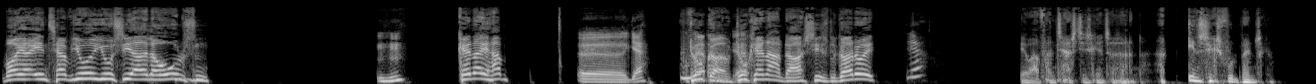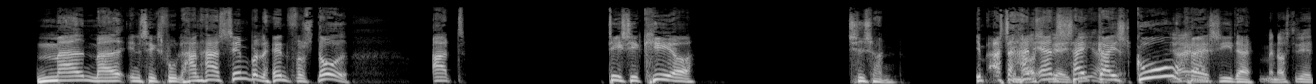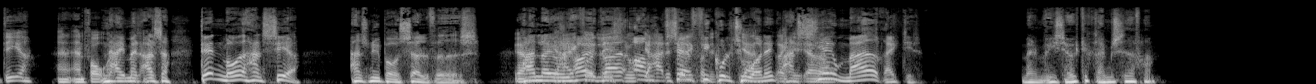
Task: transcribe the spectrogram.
Hvor jeg interviewede Jussi Adler Olsen. Mhm. Kender I ham? Øh, ja. Du gør. Du ja. kender ham da også, Sissel. Gør du ikke? Det var fantastisk interessant. Han er Indsigtsfuld menneske. Meget, meget indsigtsfuld. Han har simpelthen forstået, at dissekere tidsånden. Jamen, altså, Men han er en de zeitgeist guru, Ja, ja, kan jeg sige da. Men også de der idéer, han, han får. Nej, men altså, den måde, han ser hans nye bog Sølvfedes, ja. handler jo i høj grad om selfie-kulturen, Ja, ikke? Og han siger ja. jo meget rigtigt. Men viser jo ikke det grimme sider frem.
